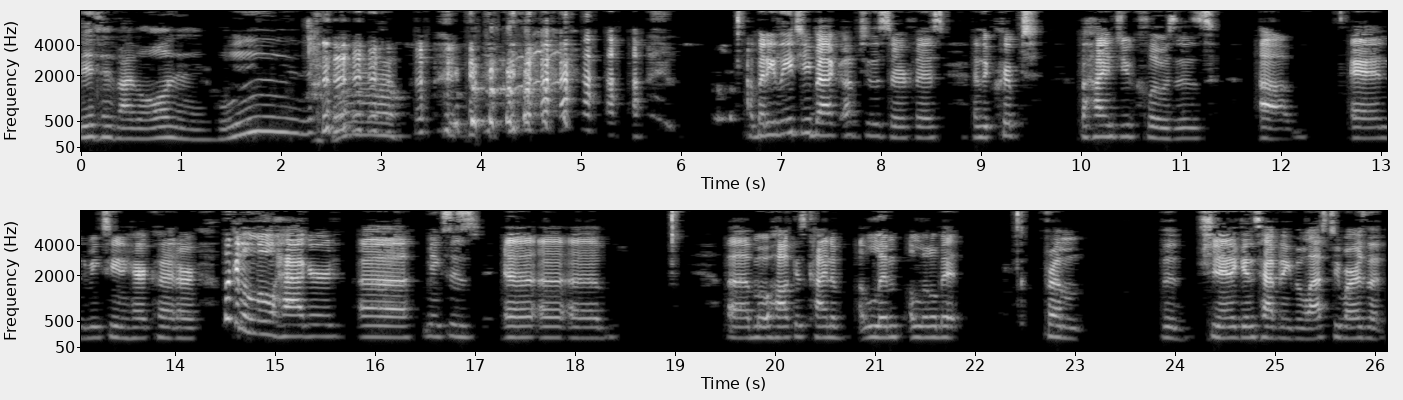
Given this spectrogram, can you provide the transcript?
This is my warning. Woo. but he leads you back up to the surface, and the crypt behind you closes. Um, and Minxie and Haircut are looking a little haggard. Uh, Minx's uh, uh, uh, uh, mohawk is kind of limp a little bit from the shenanigans happening the last two bars that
